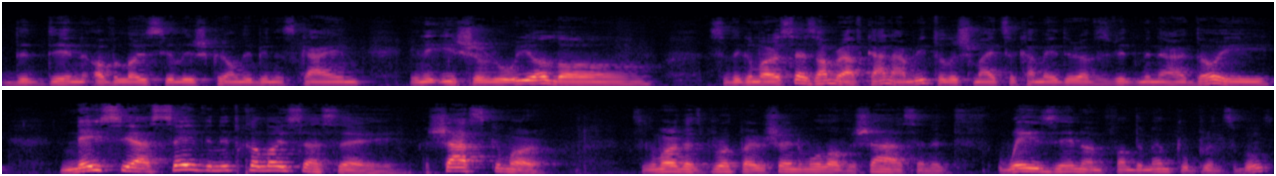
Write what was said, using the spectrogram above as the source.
the din of a yilish could only be in the sky in the Isha law. So the Gemara says, Amrav kan amritu l'shmaitza kamedir of zvid min hardoi nesi aseh v'nitcha lois aseh. A Shas Gemara. It's a Gemara that's brought by Rishonim all over Shas, and it weighs in on fundamental principles.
